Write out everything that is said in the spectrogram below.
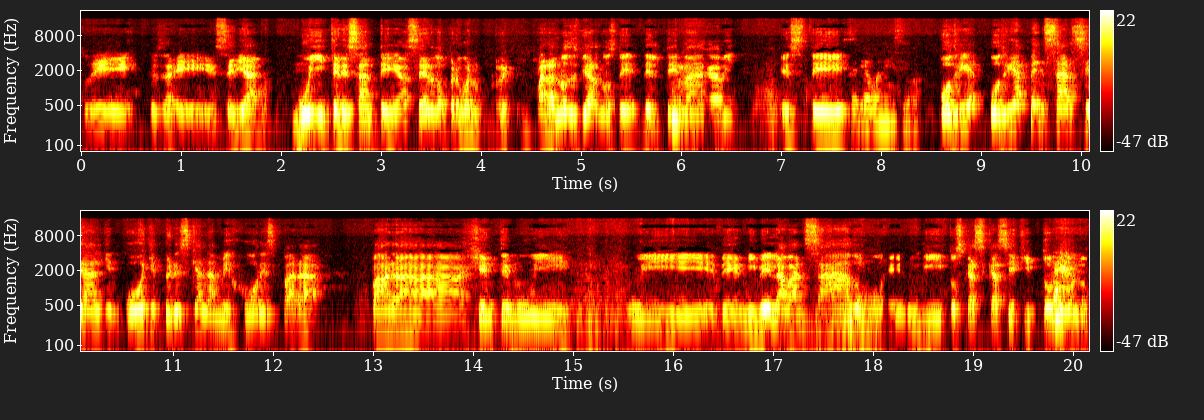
pues, eh, sería muy interesante hacerlo, pero bueno, para no desviarnos del tema, Gaby, este... Sería buenísimo. Podría, podría pensarse alguien, oye, pero es que a lo mejor es para, para gente muy, muy de nivel avanzado, eruditos, casi casi egiptólogos,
